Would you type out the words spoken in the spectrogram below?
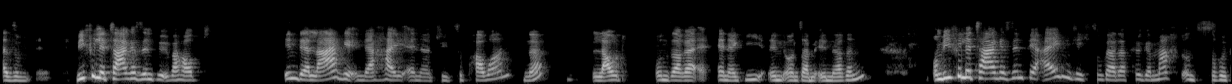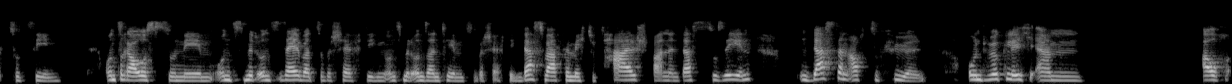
Also wie viele Tage sind wir überhaupt in der Lage, in der High Energy zu powern, ne? laut unserer Energie in unserem Inneren. Und wie viele Tage sind wir eigentlich sogar dafür gemacht, uns zurückzuziehen, uns rauszunehmen, uns mit uns selber zu beschäftigen, uns mit unseren Themen zu beschäftigen. Das war für mich total spannend, das zu sehen und das dann auch zu fühlen und wirklich ähm, auch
